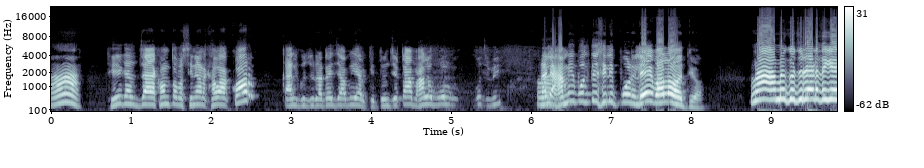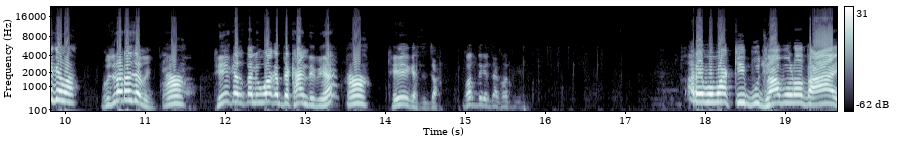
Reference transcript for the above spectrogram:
হ্যাঁ। ঠিক আছে যা এখন তবে সিনার খাওয়া কর কাল গুজরাটে যাবি আর কি। তুই যেটা ভালো বল বুঝবি? তাহলে আমি বলতেছিলি পড়লেই ভালো হতো না আমি গুজরাট দিকে যাব। গুজরাটে যাবি? হ্যাঁ। ঠিক আছে তাহলে উয়াকে দেখান দিবি হ্যাঁ? হ্যাঁ। ঠিক আছে যা ঘর দিকে যা ঘর দিকে আরে বাবা কি বুঝা বড় দাই।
